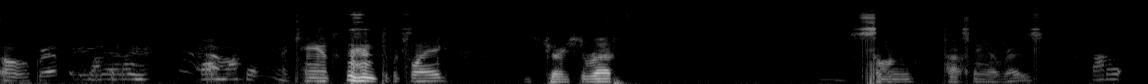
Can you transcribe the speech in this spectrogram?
Oh crap! I Watch gotta it get out of there. I can't. Too much lag. He's changed to red. Someone tossed me a res. Got it.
